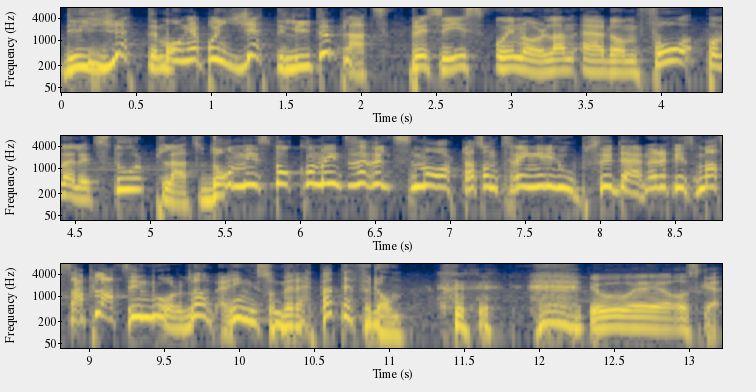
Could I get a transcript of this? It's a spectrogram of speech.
Det är ju jättemånga på en jätteliten plats. Precis, och i Norrland är de få på väldigt stor plats. De i Stockholm är inte särskilt smarta som tränger ihop sig där när det finns massa plats i Norrland. Är det ingen som berättat det för dem? Jo, eh, Oskar.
